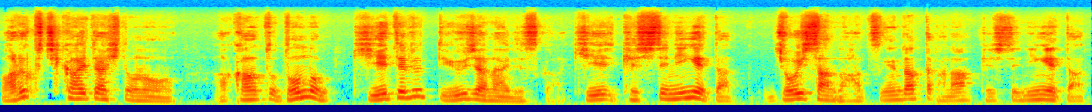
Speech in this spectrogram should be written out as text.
悪口書いた人のアカウントどんどん消えてるって言うじゃないですか。消え、消して逃げた。ジョイさんの発言だったかな消して逃げた。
